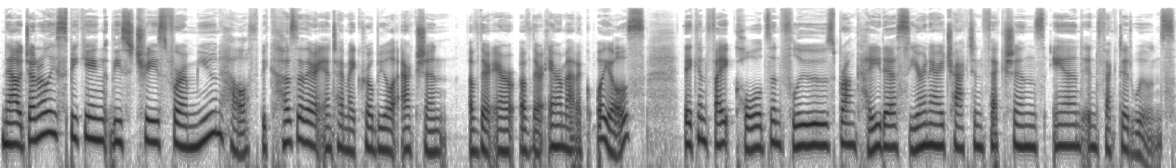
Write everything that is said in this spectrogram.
Now, generally speaking, these trees for immune health, because of their antimicrobial action of their air, of their aromatic oils, they can fight colds and flus, bronchitis, urinary tract infections, and infected wounds.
